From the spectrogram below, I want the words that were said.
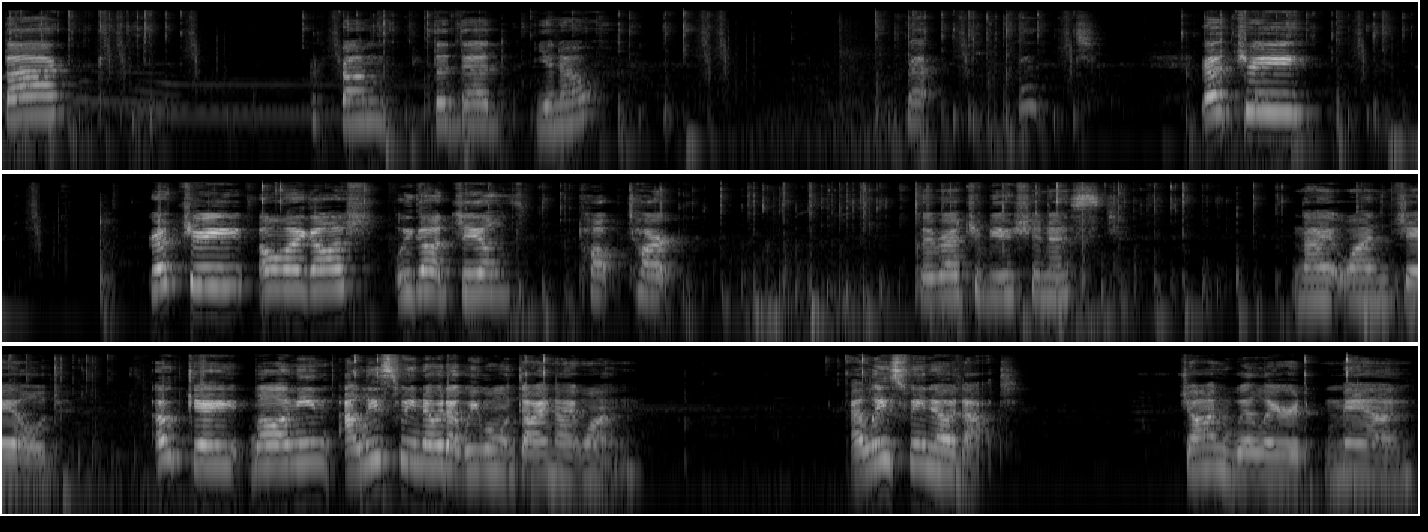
back from the dead, you know? Red, Red tree! Oh my gosh, we got jailed Pop Tart. The Retributionist. Night 1 jailed. Okay, well, I mean, at least we know that we won't die night 1. At least we know that. John Willard, man.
